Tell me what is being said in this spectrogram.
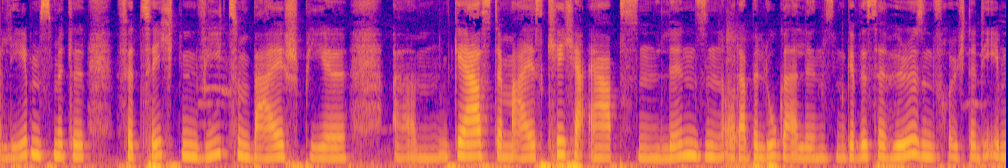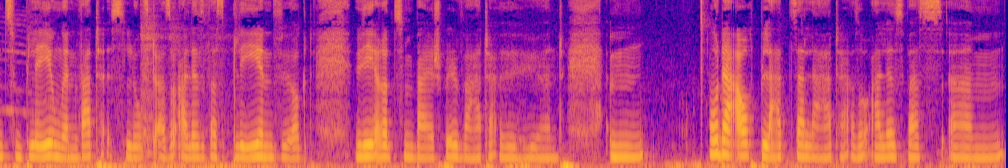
Lebensmittel verzichten, wie zum Beispiel ähm, Gerste, Mais, Kichererbsen, Linsen oder Beluga-Linsen, gewisse Hülsenfrüchte, die eben zu Blähungen, Watte ist Luft, also alles, was blähen wirkt, wäre zum Beispiel Vata erhöhend. Ähm, oder auch Blattsalate, also alles, was, ähm,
